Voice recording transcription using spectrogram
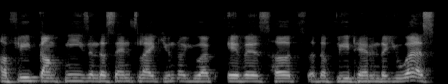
A fleet companies in the sense like you know you have avis hertz the fleet here in the us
